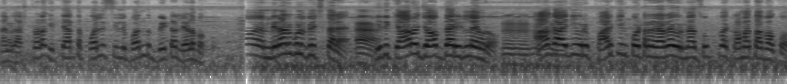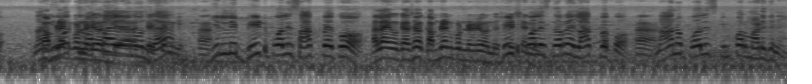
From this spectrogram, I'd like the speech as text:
ನಮ್ಗೆ ಅಷ್ಟೊಳಗೆ ಇತ್ಯರ್ಥ ಪೊಲೀಸ್ ಇಲ್ಲಿ ಬಂದು ಬೀಟಲ್ಲಿ ಹೇಳ್ಬೇಕು. ಮಿರರ್ಗಳು ಬೀಚ್ತಾರೆ. ಇದಕ್ಕೆ ಯಾರು ಜವಾಬ್ದಾರಿ ಇಲ್ಲ ಇವರು. ಹಾಗಾಗಿ ಇವ್ರು ಪಾರ್ಕಿಂಗ್ ಕೊಟ್ಟರೆ ಯಾರೋ ಇವ್ರ ಮೇಲೆ ಸೂಕ್ತ ಕ್ರಮ ತಗೋಬೇಕು. ಏನು ಅಂದ್ರೆ ಇಲ್ಲಿ ಬೀಟ್ ಪೊಲೀಸ್ ಹಾಕ್ಬೇಕು. ಅಲ್ಲ ಇವಾಗ ಕಂಪ್ಲೇಂಟ್ ಕೊಟ್ಟಿರಿ ಒಂದು ಬೀಟ್ ಪೊಲೀಸ್ ಪೊಲೀಸ್ನವ್ರನ್ನ ಇಲ್ಲಿ ಹಾಕ್ಬೇಕು. ನಾನು ಪೊಲೀಸ್ ಇಂಪೋರ್ ಮಾಡಿದ್ದೀನಿ.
